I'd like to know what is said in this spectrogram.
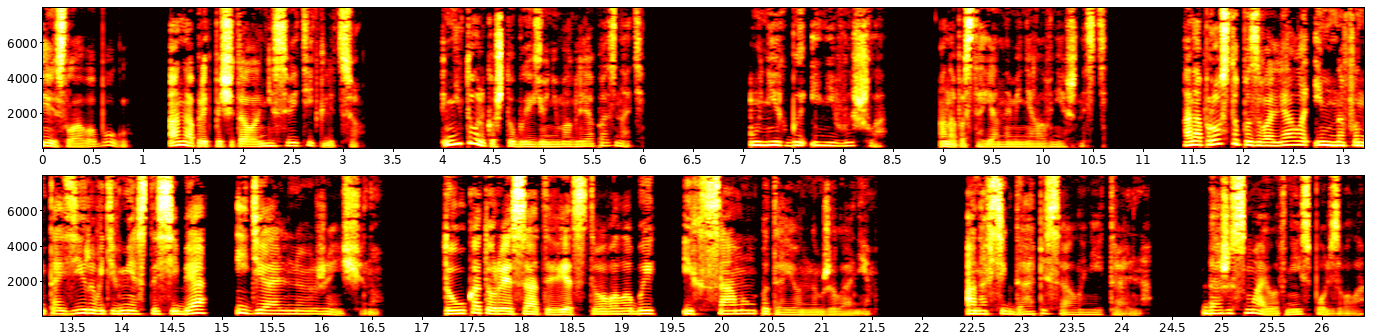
И слава богу, она предпочитала не светить лицо. Не только, чтобы ее не могли опознать. У них бы и не вышло. Она постоянно меняла внешность. Она просто позволяла им нафантазировать вместо себя идеальную женщину, ту, которая соответствовала бы их самым потаенным желаниям. Она всегда писала нейтрально, даже смайлов не использовала,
